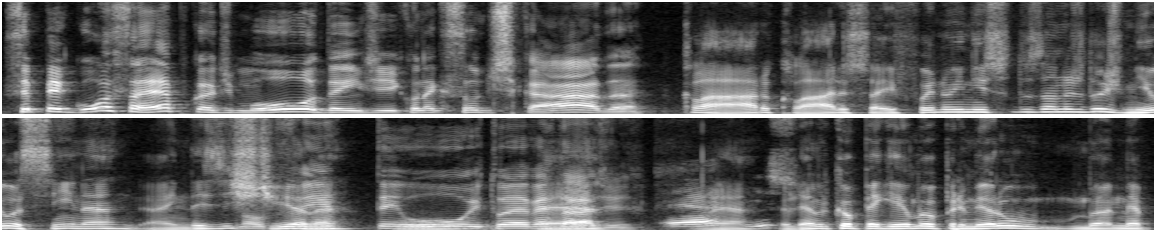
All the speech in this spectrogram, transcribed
você pegou essa época de modem, de conexão de escada? Claro, claro. Isso aí foi no início dos anos 2000, assim, né? Ainda existia, 98, né? 98, é verdade. É, é, é. Eu lembro que eu peguei o meu primeiro... Minha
